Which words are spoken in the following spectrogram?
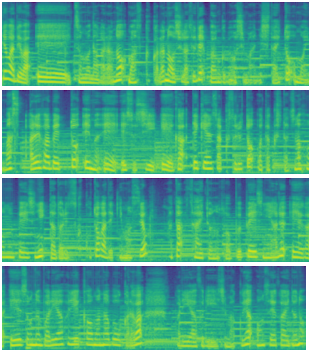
ではでは、えー、いつもながらのマスクからのお知らせで番組をおしまいにしたいと思います。アルファベット MASCA がで検索すると私たちのホームページにたどり着くことができますよ。また、サイトのトップページにある映画映像のバリアフリー化を学ぼうからは、バリアフリー字幕や音声ガイドの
